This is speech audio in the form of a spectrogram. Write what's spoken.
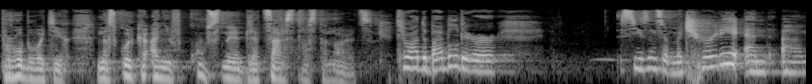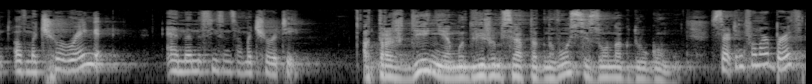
пробовать их, насколько они вкусные для царства становятся. Throughout the Bible, there are seasons of maturity and um, of maturing, and then the seasons of maturity. От рождения мы движемся от одного сезона к другому. Starting from our birth,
